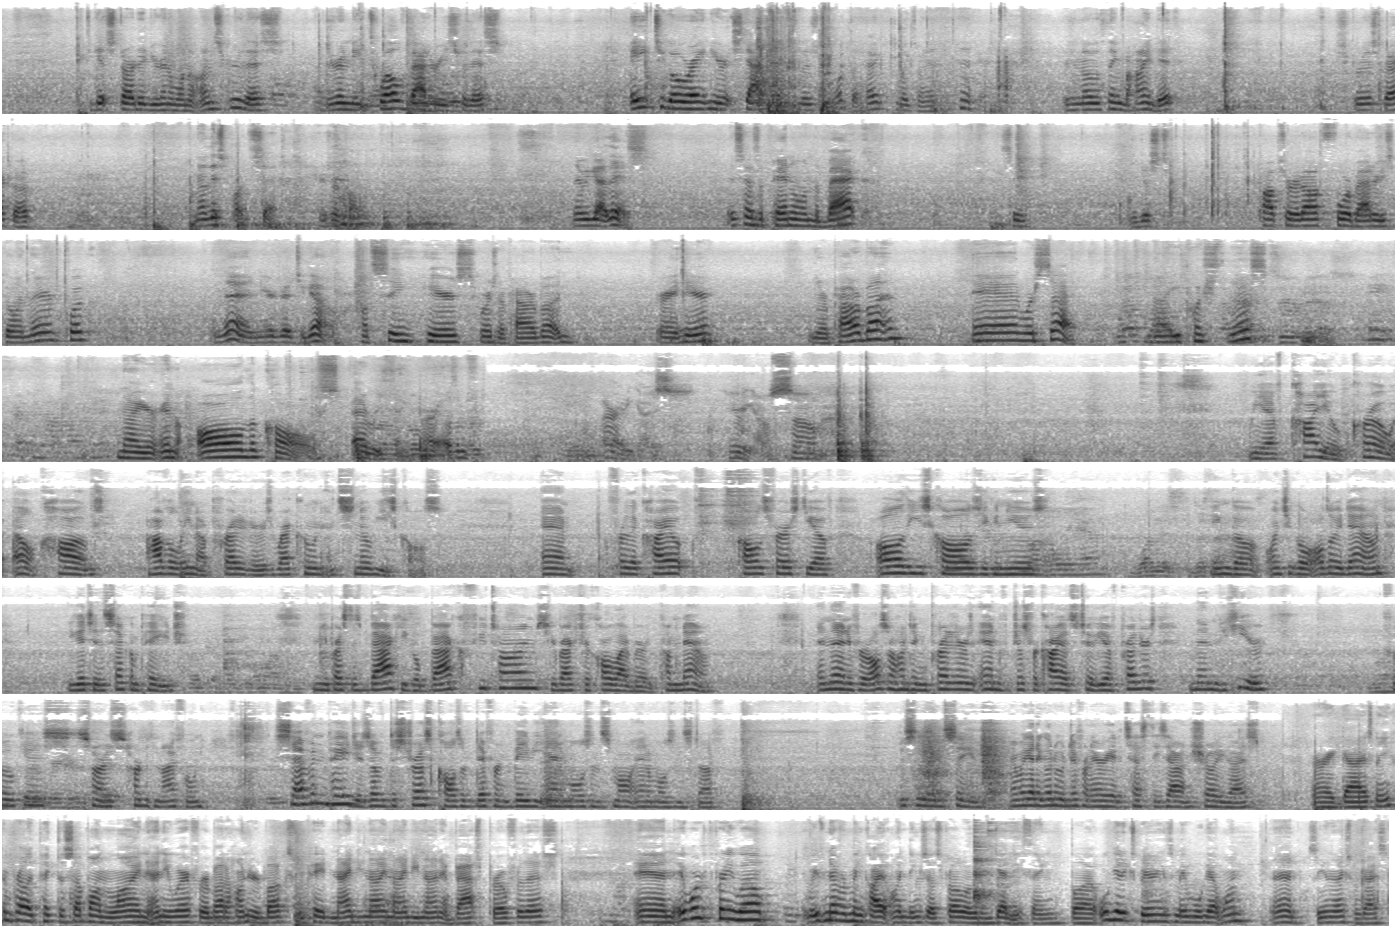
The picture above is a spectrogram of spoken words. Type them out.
to get started, you're gonna want to unscrew this. You're gonna need 12 batteries for this. Eight to go right in here at stack. There's what the heck? Legs in. There's another thing behind it. Screw this back up. Now this part's set. Here's our call. Then we got this. This has a panel in the back. See. It just pops right off. Four batteries go in there quick. And then you're good to go. Let's see. Here's where's our power button? Right here. There's our power button. And we're set. Now you push this. Now you're in all the calls. Everything. Alright, let's Alrighty guys. Here we go. So we have coyote, crow, elk, hogs, javelina, predators, raccoon, and snow geese calls. And for the coyote calls first, you have all these calls you can use. You can go, once you go all the way down, you get to the second page. And you press this back, you go back a few times, you're back to your call library. Come down. And then if you're also hunting predators and just for coyotes too, you have predators. And then here, focus, sorry, it's hard with an iPhone. Seven pages of distress calls of different baby animals and small animals and stuff. This is insane. Now we gotta go to a different area to test these out and show you guys. Alright guys, now you can probably pick this up online anywhere for about a hundred bucks. We paid $99.99 at Bass Pro for this. And it worked pretty well. We've never been coyote hunting, so that's probably why we didn't get anything. But we'll get experience, maybe we'll get one. And see you in the next one, guys.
